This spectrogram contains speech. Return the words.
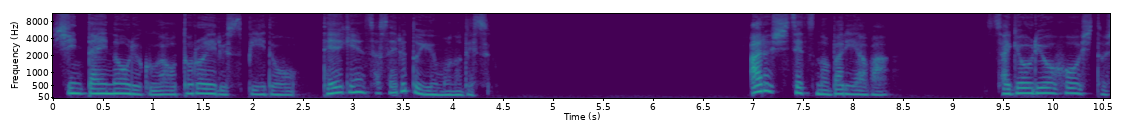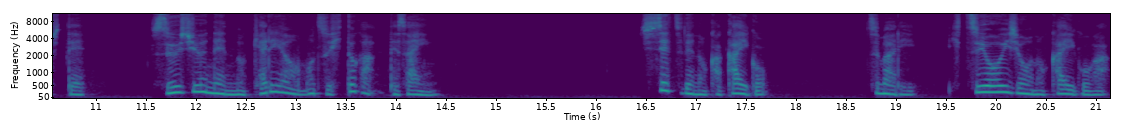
身体能力が衰えるスピードを低減させるというものです。ある施設のバリアは作業療法士として数十年のキャリアを持つ人がデザイン。施設での過介護つまり必要以上の介護が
